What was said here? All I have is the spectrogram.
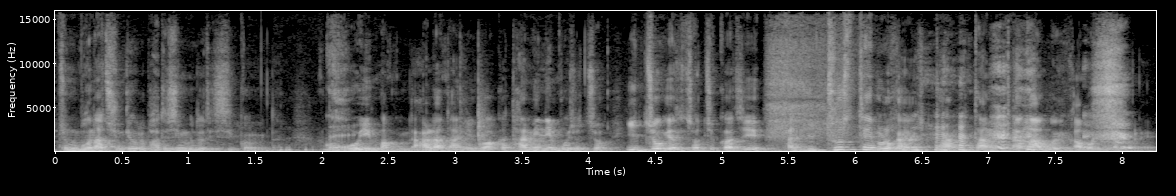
좀 문화 충격을 받으신 분들도 있을 겁니다. 네. 거의 막 날아다니고 아까 다미님 보셨죠? 이쪽에서 저쪽까지 한 투 스텝으로 가요. 탕탕탕 하고 가버린단 말이에요.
